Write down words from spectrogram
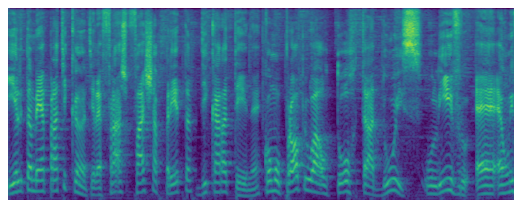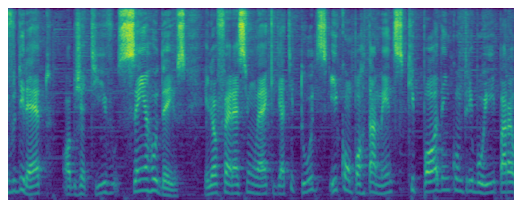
E ele também é praticante, ele é faixa preta de karatê, né? Como o próprio autor traduz, o livro é, é um livro direto, objetivo, sem arrodeios. Ele oferece um leque de atitudes e comportamentos que podem contribuir para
